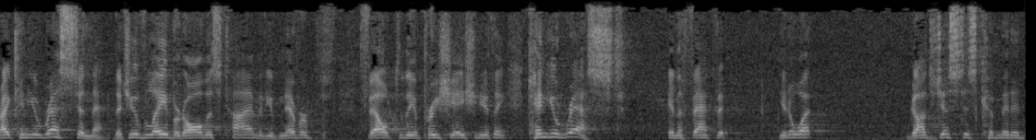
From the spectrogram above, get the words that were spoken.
Right? Can you rest in that? That you've labored all this time and you've never felt the appreciation you think. Can you rest in the fact that, you know what? God's just as committed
